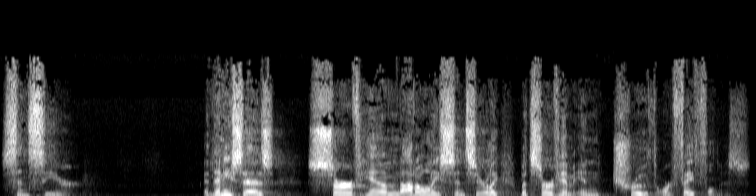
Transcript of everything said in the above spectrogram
Sincere. And then he says, serve him not only sincerely, but serve him in truth or faithfulness.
